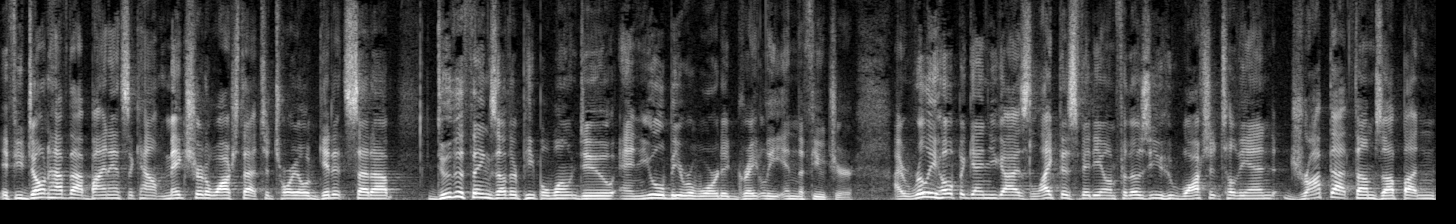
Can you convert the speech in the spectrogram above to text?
If you don't have that Binance account, make sure to watch that tutorial, get it set up, do the things other people won't do, and you will be rewarded greatly in the future. I really hope, again, you guys like this video. And for those of you who watched it till the end, drop that thumbs up button.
